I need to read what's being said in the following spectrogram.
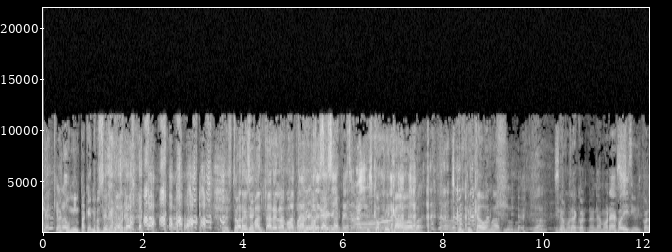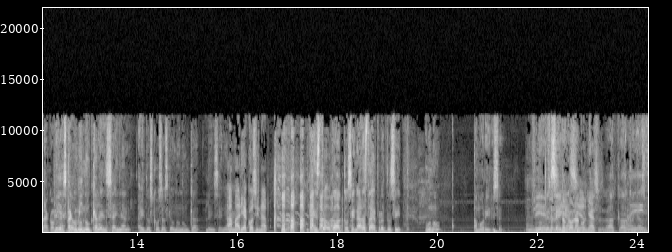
qué? Racumín para que no se enamoren. Esto Para fue espantar el amor. para para que no espantar- llegue. sí, pues, ay, es complicado amar. Es complicado amar, ¿no? ¿Verdad? Enamorar ¿Cierto? con, jodidísimo y con la comida. Pero es que a uno nunca le enseñan, hay dos cosas que a uno nunca le enseñan. ¿A María cocinar? Esto, no, a cocinar hasta de pronto sí. Uno, a morirse. Sí, No te eso le toca a uno a Cierto. coñazos, ¿no? A- a coñazos.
